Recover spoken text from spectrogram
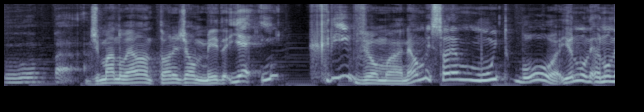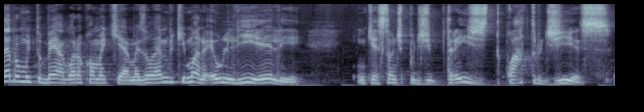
Opa! de Manuel Antônio de Almeida. E é incrível, mano. É uma história muito boa. E eu não, eu não lembro muito bem agora como é que é, mas eu lembro que, mano, eu li ele em questão, tipo, de três, quatro dias.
